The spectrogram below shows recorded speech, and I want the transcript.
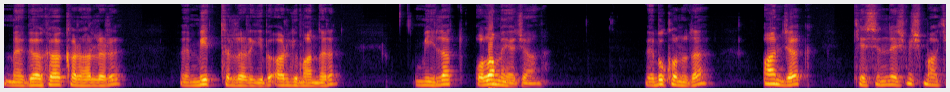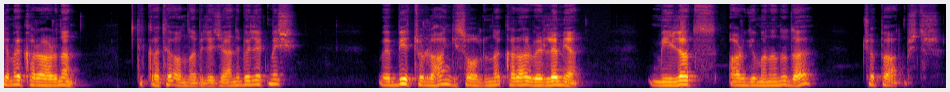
MGK kararları ve MİT tırları gibi argümanların milat olamayacağını ve bu konuda ancak kesinleşmiş mahkeme kararının dikkate alınabileceğini belirtmiş ve bir türlü hangisi olduğuna karar verilemeyen milat argümanını da çöpe atmıştır.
